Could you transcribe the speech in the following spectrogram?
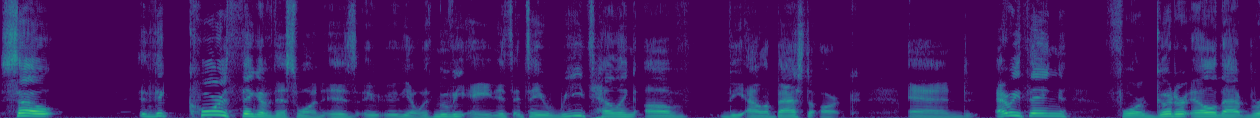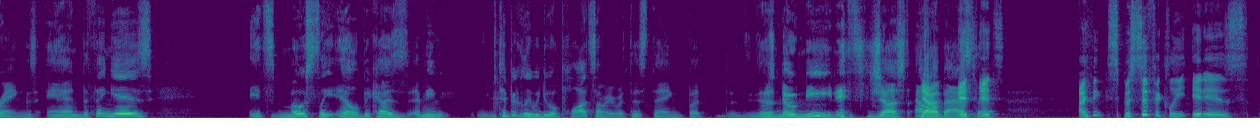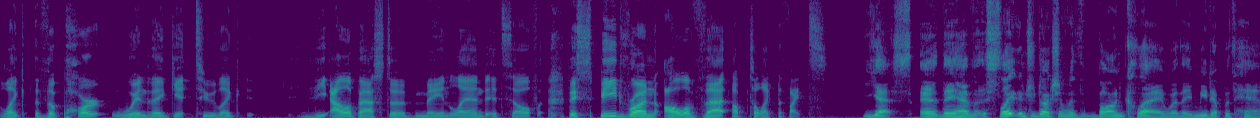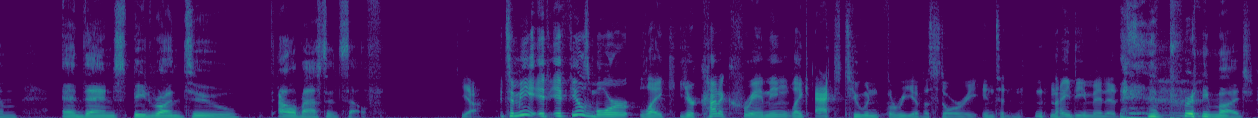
So the core thing of this one is, uh, you know, with movie eight, it's, it's a retelling of the Alabasta arc and everything for good or ill that brings. And the thing is, it's mostly ill because, I mean, typically we do a plot summary with this thing, but there's no need. It's just yeah, Alabasta. It's, it's I think specifically it is like the part when they get to like the Alabasta mainland itself. They speed run all of that up to like the fights. Yes, uh, they have a slight introduction with Bon Clay where they meet up with him, and then speed run to Alabasta itself. Yeah. To me, it, it feels more like you're kind of cramming like act two and three of a story into 90 minutes. Pretty much.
